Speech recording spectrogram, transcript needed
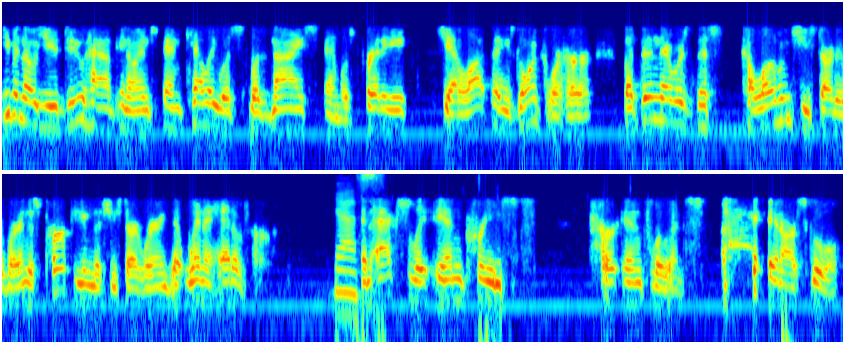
even though you do have you know and, and Kelly was was nice and was pretty, she had a lot of things going for her. But then there was this cologne she started wearing, this perfume that she started wearing that went ahead of her Yes. and actually increased her influence in our school.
